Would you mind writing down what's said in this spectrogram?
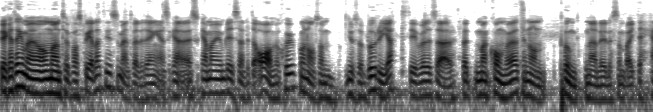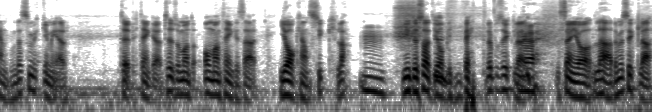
Jag kan tänka mig om man typ har spelat instrument väldigt länge så kan, så kan man ju bli så lite avundsjuk på någon som just har börjat. Det är väl så här, för att man kommer väl till någon punkt när det liksom bara inte händer så mycket mer. Typ, tänker jag. Typ som att, om man tänker så här, jag kan cykla. Mm. Det är inte så att jag har blivit bättre på cykla sen jag lärde mig cykla.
